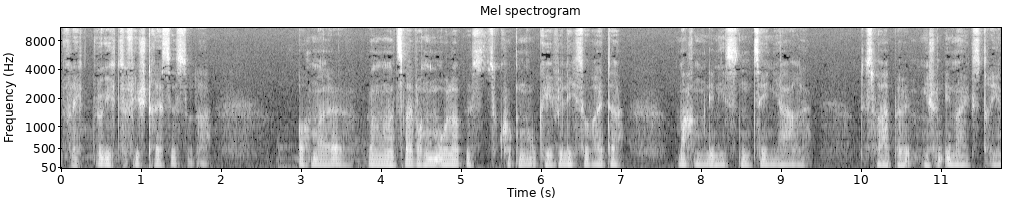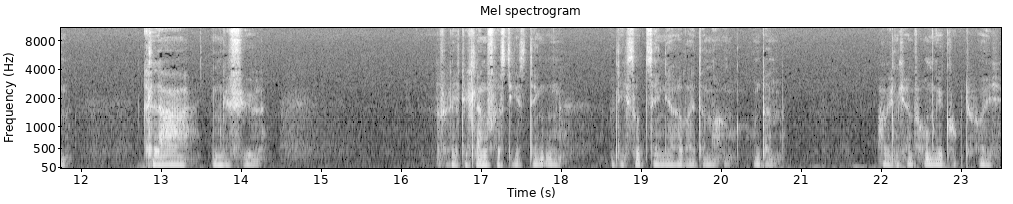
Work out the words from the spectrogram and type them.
vielleicht wirklich zu viel Stress ist oder auch mal, wenn man mal zwei Wochen im Urlaub ist, zu gucken, okay, will ich so weitermachen die nächsten zehn Jahre. Das war bei mir schon immer extrem klar im Gefühl. Vielleicht durch langfristiges Denken will ich so zehn Jahre weitermachen und dann habe ich mich einfach umgeguckt, weil ich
